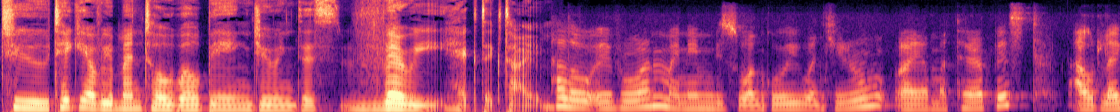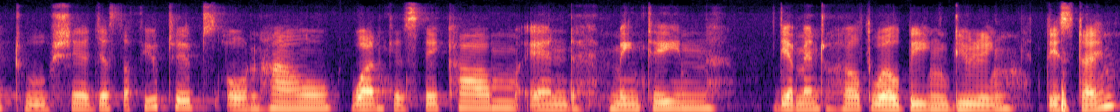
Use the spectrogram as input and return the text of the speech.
to take care of your mental well being during this very hectic time. Hello, everyone. My name is Wangui Wanjiro. I am a therapist. I would like to share just a few tips on how one can stay calm and maintain their mental health well being during this time.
